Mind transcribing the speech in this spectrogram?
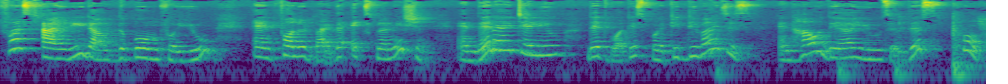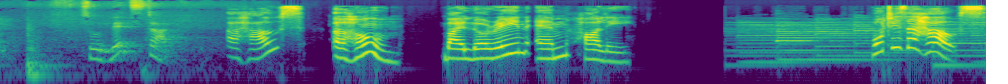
First, I read out the poem for you and followed by the explanation. And then I tell you that what is poetic devices and how they are used in this poem. So let's start. A House, a Home by Lorraine M. Halli. What is a house?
